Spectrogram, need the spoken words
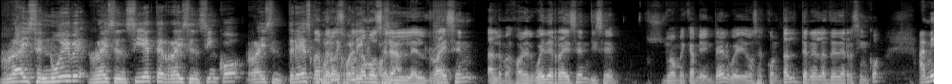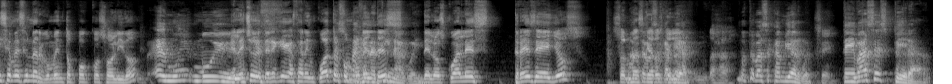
Ryzen 9, Ryzen 7, Ryzen 5, Ryzen 3, No, como pero supongamos o sea, el, el Ryzen, a lo mejor el güey de Ryzen dice, pues, yo me cambio a Intel, güey. O sea, con tal de tener las DDR5, a mí se me hace un argumento poco sólido. es muy, muy... El hecho de es- tener que gastar en cuatro componentes, gelatina, de los cuales tres de ellos son No más caros que la... Ajá, No te vas a cambiar, güey. sí. Te vas a esperar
